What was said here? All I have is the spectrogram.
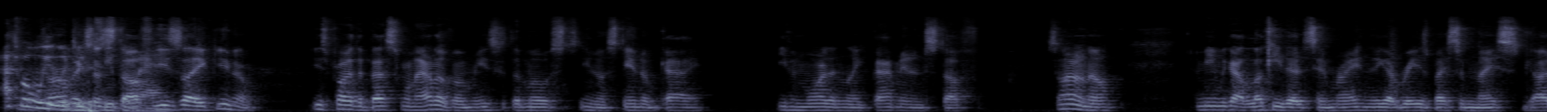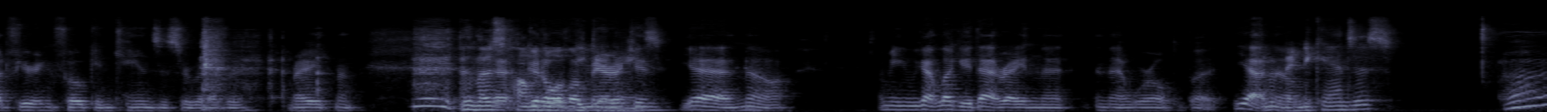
that's what we would do stuff. He's like, you know, he's probably the best one out of them. He's the most, you know, stand-up guy, even more than like Batman and stuff. So I don't know. I mean, we got lucky that it's him, right? And they got raised by some nice God-fearing folk in Kansas or whatever, right? the most That humble good old American. Yeah, no. I mean, we got lucky with that, right? In that in that world, but yeah, Ever no. been to Kansas? Uh,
